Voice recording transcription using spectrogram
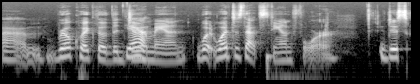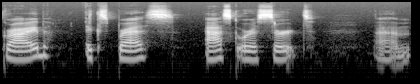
um, Real quick though, the dear Yeah. man. What what does that stand for? describe, express, ask or assert, um,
